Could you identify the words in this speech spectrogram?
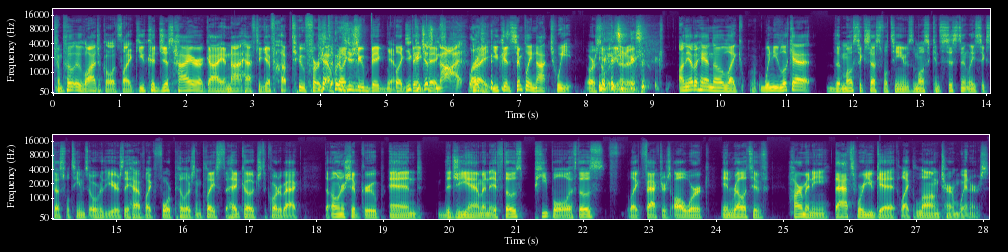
completely logical. It's like you could just hire a guy and not have to give up two first, Yeah, like you two just- big, yeah. like You big could just picks. not, like- right. You could simply not tweet or something. You know what I mean? On the other hand, though, like when you look at the most successful teams, the most consistently successful teams over the years, they have like four pillars in place: the head coach, the quarterback, the ownership group, and the GM. And if those people, if those like factors all work in relative harmony, that's where you get like long-term winners.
